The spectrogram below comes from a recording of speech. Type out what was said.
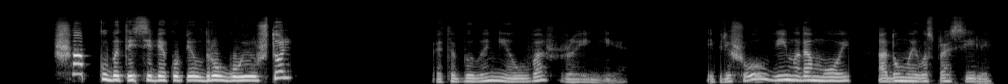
— Шапку бы ты себе купил другую, что ли? Это было неуважение. И пришел Дима домой, а дома его спросили.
